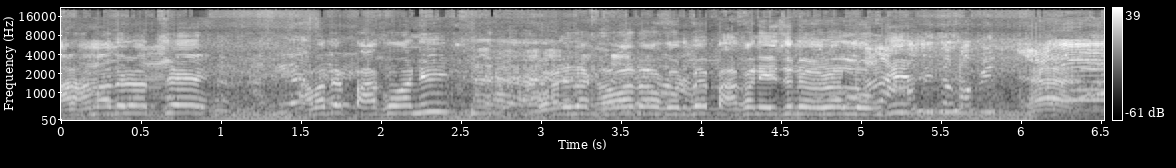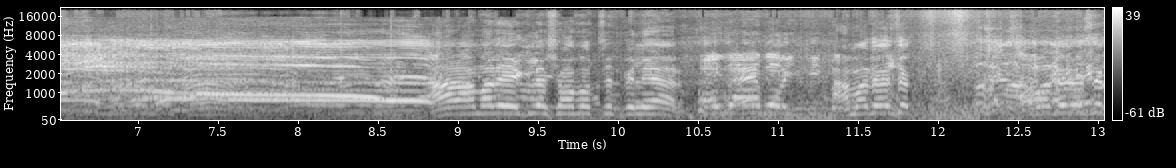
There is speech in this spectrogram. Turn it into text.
আর আমাদের হচ্ছে আমাদের পাকোয়ানি ওখানে যা খাওয়া দাওয়া করবে পাকোয়ানি এই জন্য ওনার লঙ্গি। হ্যাঁ। আমাদের এগুলো সব হচ্ছে প্লেয়ার আমাদের হচ্ছে আমাদের হচ্ছে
